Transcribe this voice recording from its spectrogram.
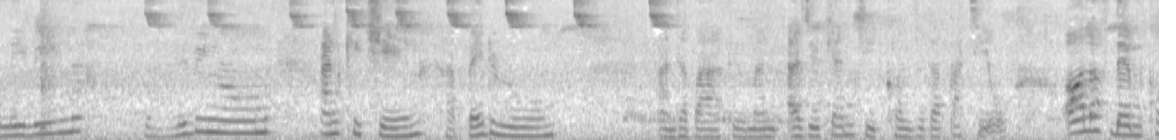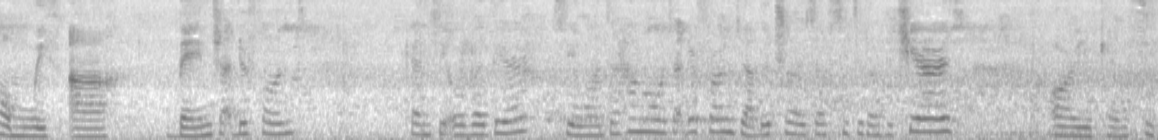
living living room and kitchen a bedroom and a bathroom. And as you can see it comes with a patio. All of them come with a bench at the front. You can see over there. So you want to hang out at the front you have the choice of sitting on the chairs or you can sit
